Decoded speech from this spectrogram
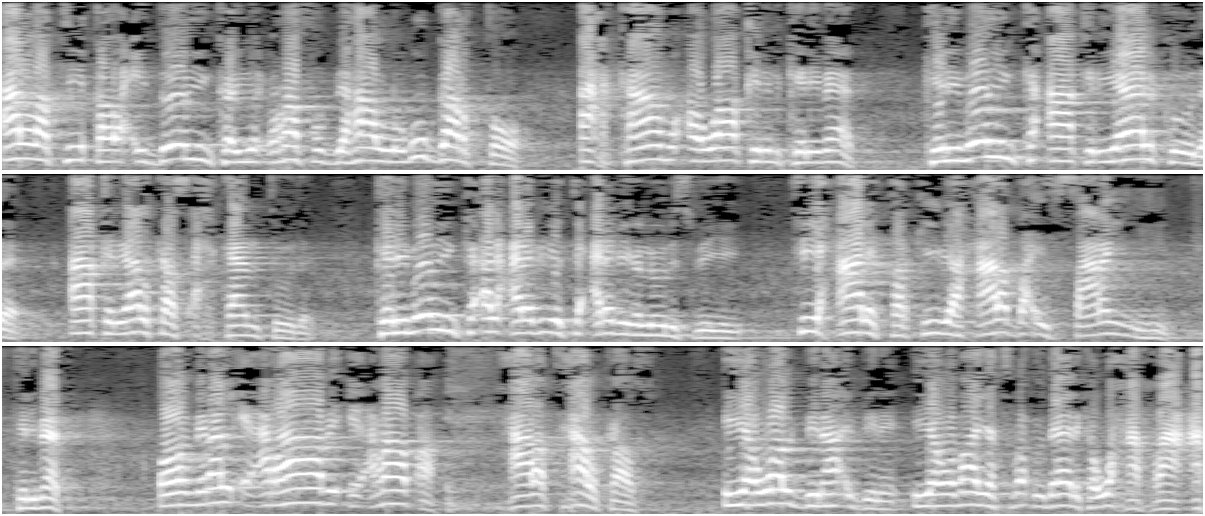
allatii qawaacidooyinka yucrafu bihaa lagu garto axkaamu awaaqiri alkelimaat kelimooyinka aaqiriyaalkooda aaqiriyaalkaas axkaamtooda kelimooyinka alcarabiyati carabiga loo nisbeeyey fii xaali tarkiibiha xaaladda ay saaran yihiin kelimaadka oo min alicraabi icraab ah xaalad xaalkaasu iyo walbinaa'i bine iyo wamaa yatbacu daalika waxa raaca.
